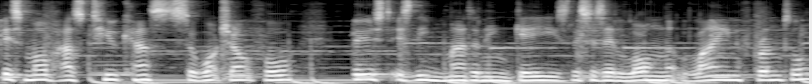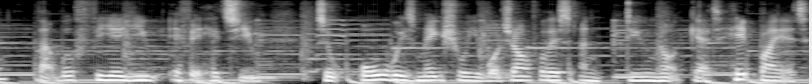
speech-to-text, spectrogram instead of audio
This mob has two casts so watch out for. First is the Maddening Gaze. This is a long line frontal that will fear you if it hits you so always make sure you watch out for this and do not get hit by it.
